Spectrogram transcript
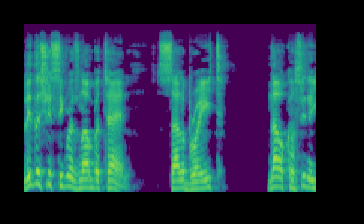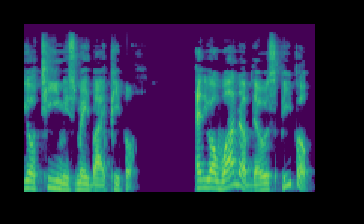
Leadership secrets number 10 celebrate. Now, consider your team is made by people, and you are one of those people.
